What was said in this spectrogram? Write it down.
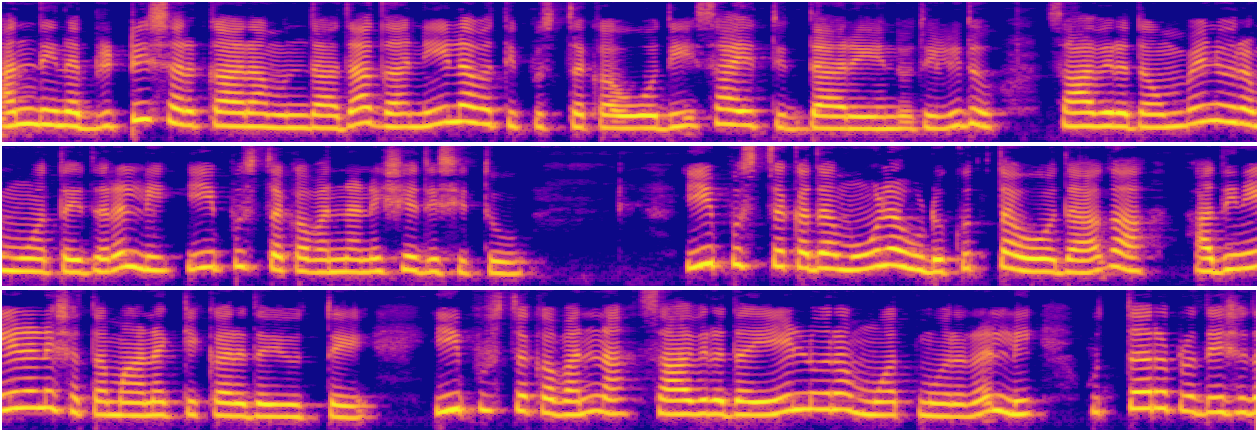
ಅಂದಿನ ಬ್ರಿಟಿಷ್ ಸರ್ಕಾರ ಮುಂದಾದಾಗ ನೀಲವತಿ ಪುಸ್ತಕ ಓದಿ ಸಾಯುತ್ತಿದ್ದಾರೆ ಎಂದು ತಿಳಿದು ಸಾವಿರದ ಒಂಬೈನೂರ ಮೂವತ್ತೈದರಲ್ಲಿ ಈ ಪುಸ್ತಕವನ್ನು ನಿಷೇಧಿಸಿತು. ಈ ಪುಸ್ತಕದ ಮೂಲ ಹುಡುಕುತ್ತಾ ಹೋದಾಗ ಹದಿನೇಳನೇ ಶತಮಾನಕ್ಕೆ ಕರೆದೊಯ್ಯುತ್ತೆ. ಈ ಪುಸ್ತಕವನ್ನು ಸಾವಿರದ ಏಳ್ನೂರ ಮೂವತ್ತ್ಮೂರರಲ್ಲಿ ಉತ್ತರ ಪ್ರದೇಶದ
